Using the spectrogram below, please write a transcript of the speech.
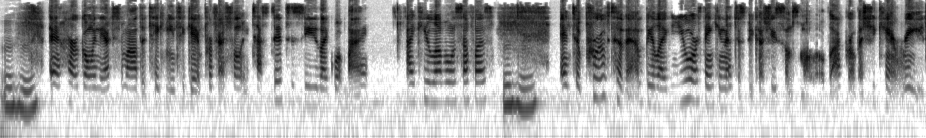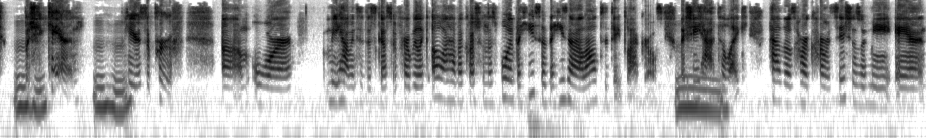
mm-hmm. and her going the extra mile to take me to get professionally tested to see like what my IQ level and stuff was, mm-hmm. and to prove to them, be like, you are thinking that just because she's some small little black girl that she can't read, mm-hmm. but she mm-hmm. can. Mm-hmm. Here's the proof. Um, or me having to discuss with her, be like, "Oh, I have a crush on this boy," but he said that he's not allowed to date black girls. But she had to Mm. like have those hard conversations with me, and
